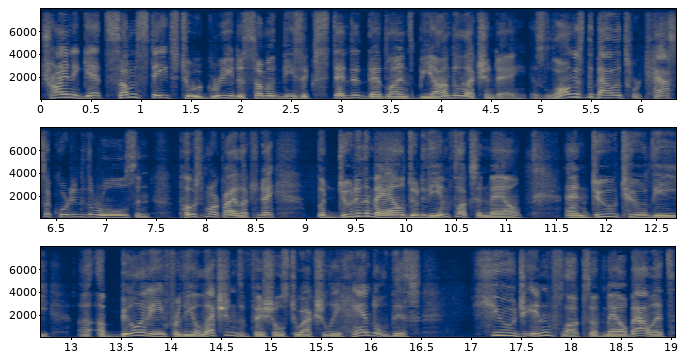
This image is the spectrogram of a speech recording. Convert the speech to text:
trying to get some states to agree to some of these extended deadlines beyond Election Day, as long as the ballots were cast according to the rules and postmarked by Election Day. But due to the mail, due to the influx in mail, and due to the uh, ability for the elections officials to actually handle this huge influx of mail ballots,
